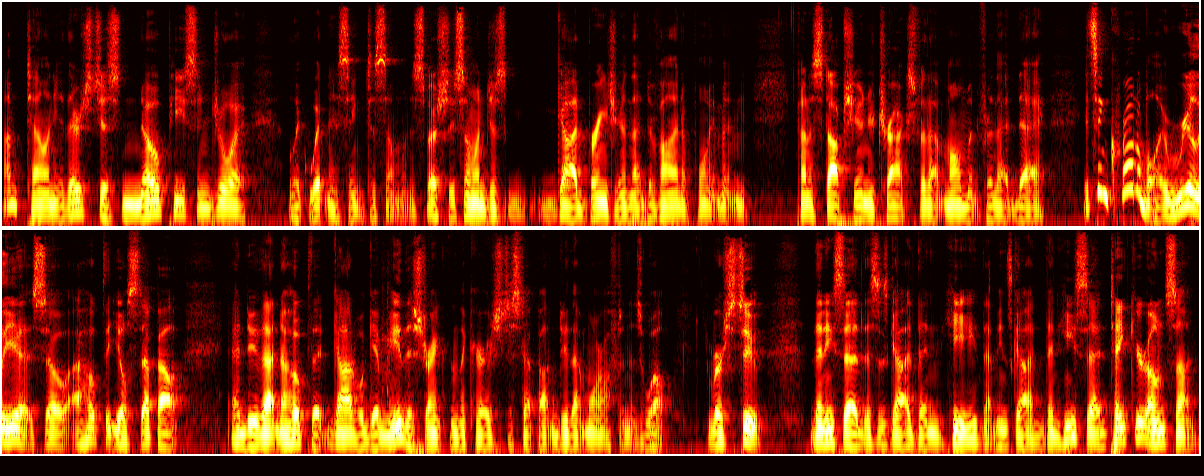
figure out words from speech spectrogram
I'm telling you, there's just no peace and joy like witnessing to someone, especially someone just God brings you in that divine appointment and kind of stops you in your tracks for that moment, for that day. It's incredible. It really is. So I hope that you'll step out and do that. And I hope that God will give me the strength and the courage to step out and do that more often as well. Verse 2 Then he said, This is God. Then he, that means God, then he said, Take your own son.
